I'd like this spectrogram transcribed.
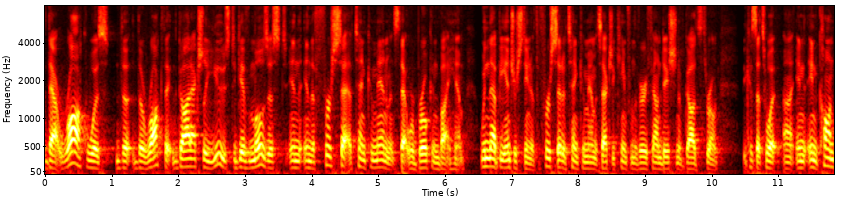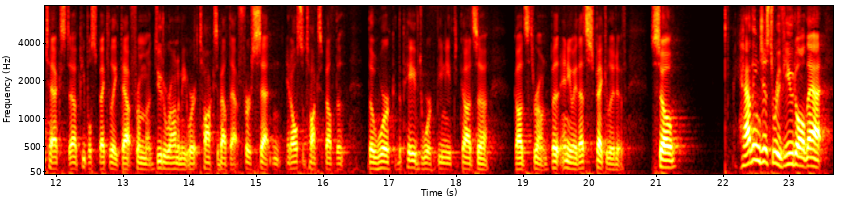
that rock was the, the rock that God actually used to give Moses in, in the first set of Ten Commandments that were broken by him. Wouldn't that be interesting if the first set of Ten Commandments actually came from the very foundation of God's throne? Because that's what, uh, in, in context, uh, people speculate that from Deuteronomy, where it talks about that first set, and it also talks about the, the work, the paved work beneath God's, uh, God's throne. But anyway, that's speculative. So, having just reviewed all that,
